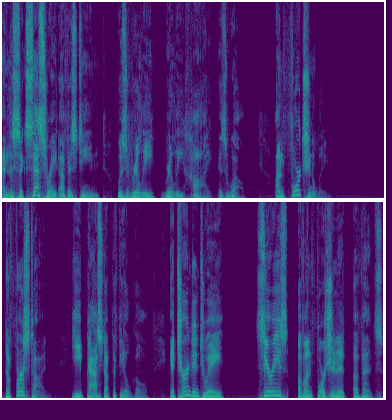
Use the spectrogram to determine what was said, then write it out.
And the success rate of his team was really, really high as well. Unfortunately, the first time he passed up the field goal, it turned into a series of unfortunate events.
